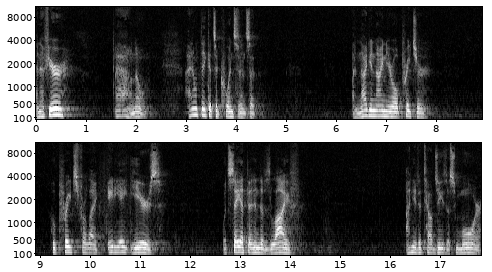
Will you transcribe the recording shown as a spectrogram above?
And if you're, I don't know, I don't think it's a coincidence that a 99 year old preacher who preached for like 88 years would say at the end of his life, I need to tell Jesus more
